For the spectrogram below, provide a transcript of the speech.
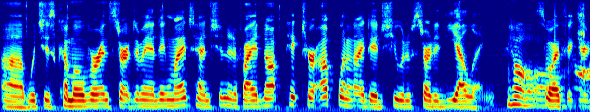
uh, which is come over and start demanding my attention. And if I had not picked her up when I did, she would have started yelling. Oh. So I figured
